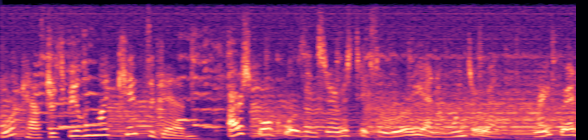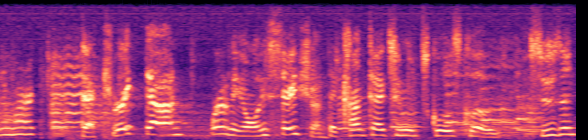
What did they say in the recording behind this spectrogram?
forecasters feeling like kids again. Our school closing service takes a worry out of winter weather. Great Right, and Mark? That's right, Don. We're the only station that contacts you when school is closed. Susan,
